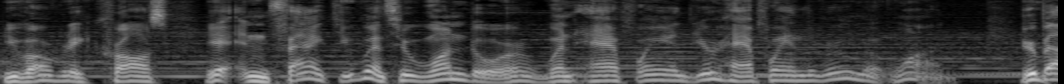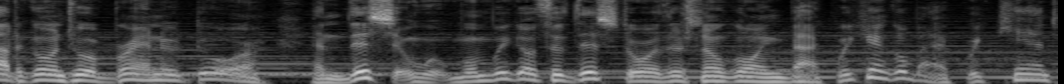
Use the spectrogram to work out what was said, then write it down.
You've already crossed. Yeah, in fact, you went through one door, went halfway, and you're halfway in the room at one. You're about to go into a brand new door. And this, when we go through this door, there's no going back. We can't go back. We can't.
